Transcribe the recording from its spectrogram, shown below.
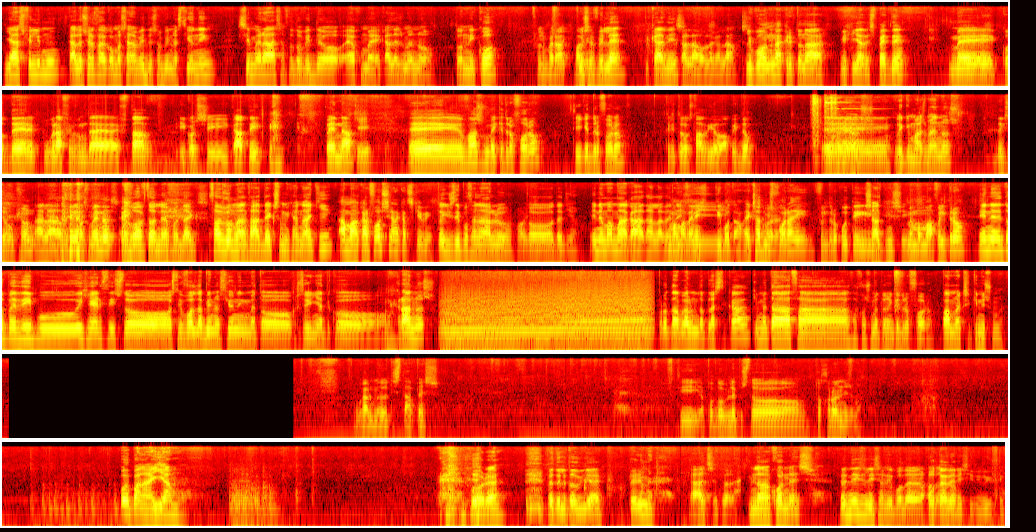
Γεια σας φίλοι μου, καλώς ήρθατε ακόμα σε ένα βίντεο στο Bino Tuning. Σήμερα σε αυτό το βίντεο έχουμε καλεσμένο τον Νίκο. Καλημέρα και Πού πάλι. είσαι φίλε, τι κάνεις; Καλά, όλα καλά. Λοιπόν, ένα Crypton R 2005 με κοντέρ που γράφει 77-20 κάτι. Πένα. Οκ. Ε, βάζουμε εκκεντροφόρο, Τι εκκεντροφόρο, τρίτο στάδιο Apido. ωραίος, Ε, δοκιμασμένος. Δεν ξέρω από ποιον, αλλά δοκιμασμένος. Εγώ αυτόν έχω, εντάξει. Θα δούμε αν θα αντέξει το μηχανάκι. Άμα καρφώσει, ανακατασκευή. Το έχεις δει πουθενά αλλού, Όχι. το τέτοιο. Είναι μαμά κατά τα άλλα, δεν Μαμά έχει... δεν έχει τίποτα. Εξάτμιση Ωραία. φοράει, φιλτροκούτι Εξάτμιση. με μαμά φίλτρο. Είναι το παιδί που είχε έρθει στο, στη Volta Bino Tuning με το χριστουγεννιάτικο κράνος. Πρώτα βγάλουμε τα πλαστικά και μετά θα, θα χώσουμε τον κεντροφόρο. Πάμε να ξεκινήσουμε. Βγάλουμε εδώ τις τάπες. Αυτή από εδώ βλέπεις το, το χρόνισμα. Ω Παναγία μου. Ωραία. 5 λεπτά δουλειά, ε. Περίμενε. Κάτσε τώρα. Μην αγχώνεσαι. Δεν την έχεις λύσει αυτή ποτέ να Ποτέ δεν έχει λυθεί.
